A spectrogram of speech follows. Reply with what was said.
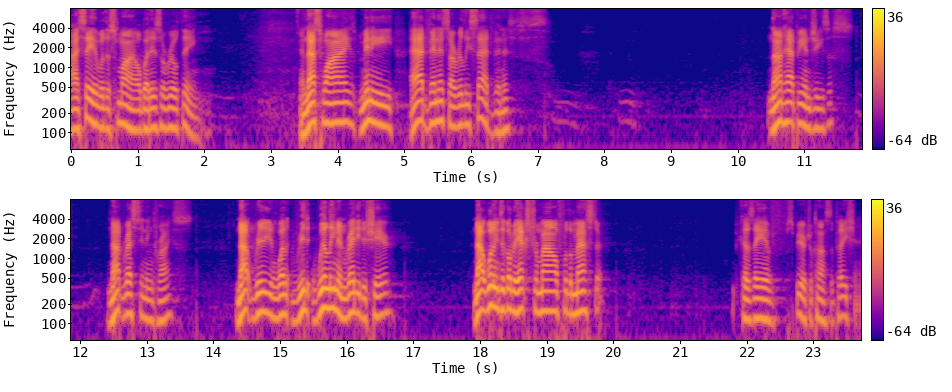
I say it with a smile, but it's a real thing. And that's why many Adventists are really sad Adventists not happy in Jesus, not resting in Christ, not really and well, willing and ready to share, not willing to go the extra mile for the master because they have spiritual constipation.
